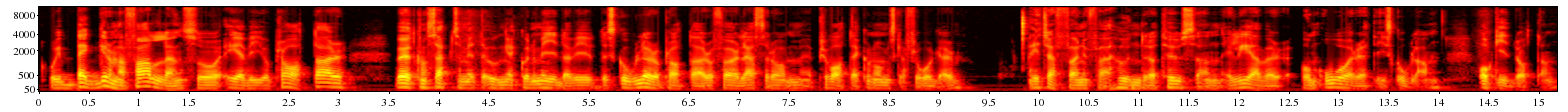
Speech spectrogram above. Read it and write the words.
Och i bägge de här fallen så är vi och pratar vi har ett koncept som heter Ung Ekonomi där vi är ute i skolor och pratar och föreläser om privatekonomiska frågor. Vi träffar ungefär 100 000 elever om året i skolan och idrotten.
